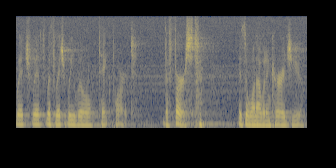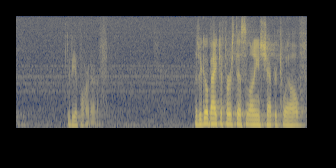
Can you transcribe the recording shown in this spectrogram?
which, with, with which we will take part. The first is the one I would encourage you to be a part of. As we go back to 1 Thessalonians chapter 12,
